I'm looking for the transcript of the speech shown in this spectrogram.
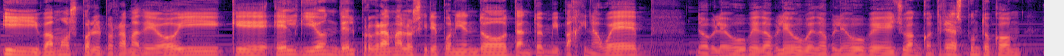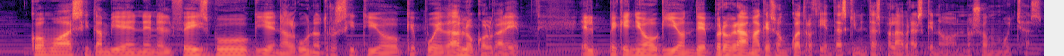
Y vamos por el programa de hoy, que el guion del programa los iré poniendo tanto en mi página web www.joancontreras.com como así también en el Facebook y en algún otro sitio que pueda lo colgaré el pequeño guion de programa que son 400, 500 palabras que no, no son muchas.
